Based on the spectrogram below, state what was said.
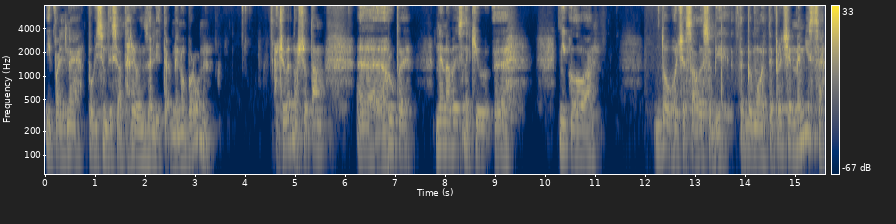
і пальне по 80 гривень за літр Міноборони. Очевидно, що там е, групи ненависників е, Ніколова довго чесали собі, так би мовити, причинне місце.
